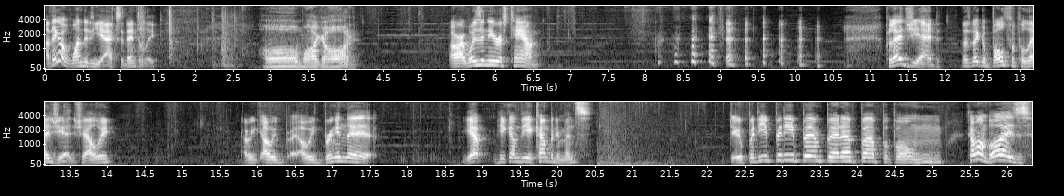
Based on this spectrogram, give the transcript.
I think I wandered here accidentally. Oh my god. Alright, where's the nearest town? Pelagiad. Let's make a bolt for Pelagiad, shall we? Are we are we are we bringing the Yep, here come the accompaniments. Come on, boys.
